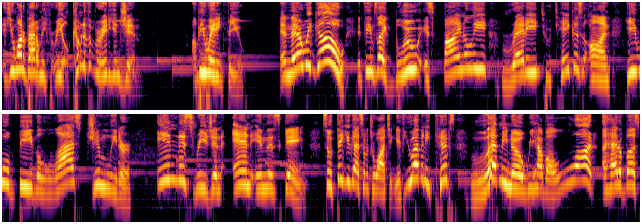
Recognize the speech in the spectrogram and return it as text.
If you want to battle me for real, come to the Viridian Gym. I'll be waiting for you. And there we go! It seems like Blue is finally ready to take us on. He will be the last gym leader in this region and in this game. So thank you guys so much for watching. If you have any tips, let me know. We have a lot ahead of us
